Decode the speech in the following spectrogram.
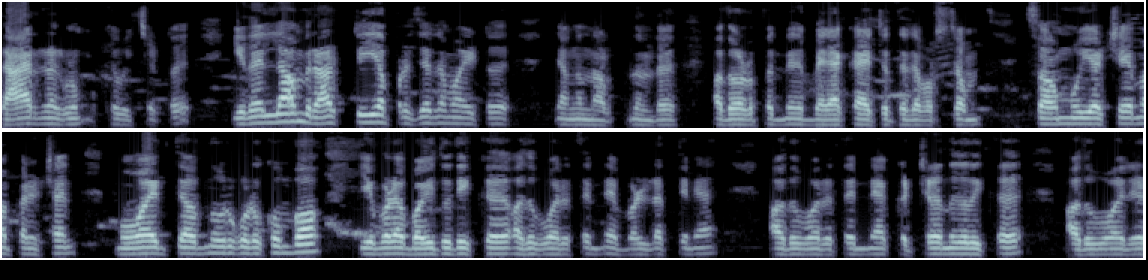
ധാരണകളും ഒക്കെ വെച്ചിട്ട് ഇതെല്ലാം രാഷ്ട്രീയ പ്രചരണമായിട്ട് ഞങ്ങൾ നടത്തുന്നുണ്ട്. അതോടൊപ്പം തന്നെ വിലക്കയറ്റത്തിന്റെ പ്രശ്നം സാമൂഹ്യക്ഷേമ പെൻഷൻ മൂവായിരത്തി അറുന്നൂറ് കൊടുക്കുമ്പോൾ ഇവിടെ വൈദ്യുതിക്ക് അതുപോലെ തന്നെ വെള്ളത്തിന് അതുപോലെ തന്നെ കെട്ടിട നികുതിക്ക് അതുപോലെ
